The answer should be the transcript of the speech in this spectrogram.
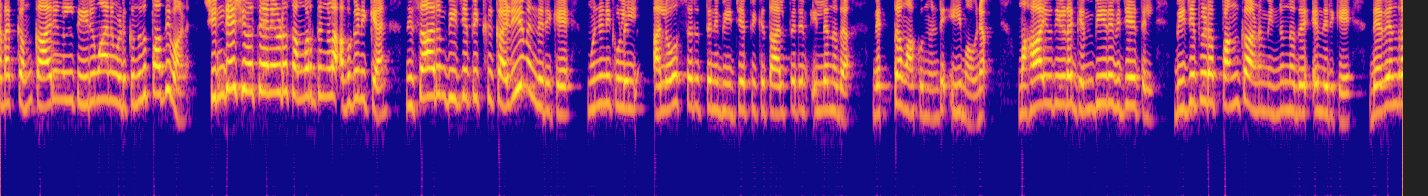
അടക്കം കാര്യങ്ങളിൽ തീരുമാനമെടുക്കുന്നത് പതിവാണ്. ഷിൻഡെ ശിവസേനയുടെ സമ്മർദ്ദങ്ങളെ അവഗണിക്കാൻ നിസാരം ബി ജെ പിക്ക് കഴിയുമെന്നിരിക്കെ മുന്നണിക്കുള്ളിൽ അലോസരത്തിന് ബി ജെ പിക്ക് താല്പര്യം ഇല്ലെന്നത് വ്യക്തമാക്കുന്നുണ്ട് ഈ മൗനം. മഹായുതിയുടെ ഗംഭീര വിജയത്തിൽ ബി ജെ പിയുടെ പങ്കാണ് മിന്നുന്നത് എന്നിരിക്കെ ദേവേന്ദ്ര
